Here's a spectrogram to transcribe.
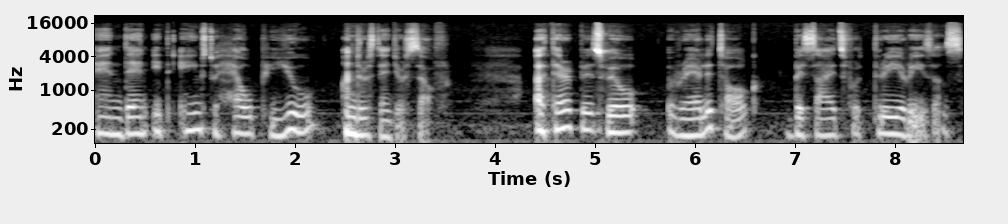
and then it aims to help you understand yourself. A therapist will rarely talk besides for three reasons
